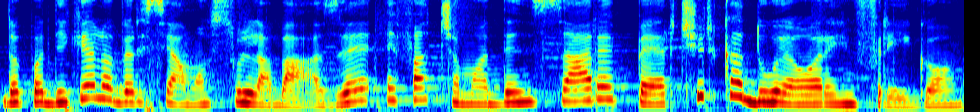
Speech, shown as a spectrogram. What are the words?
Dopodiché lo versiamo sulla base e facciamo addensare per circa due ore in frigo.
